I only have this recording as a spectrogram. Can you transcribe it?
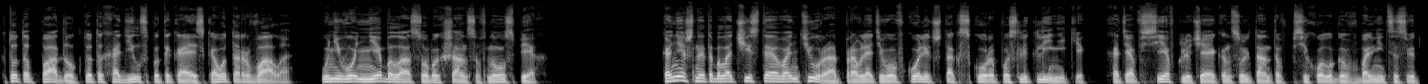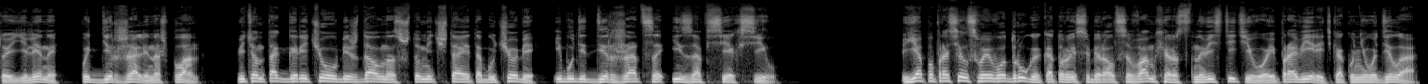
Кто-то падал, кто-то ходил, спотыкаясь, кого-то рвало. У него не было особых шансов на успех. Конечно, это была чистая авантюра отправлять его в колледж так скоро после клиники, хотя все, включая консультантов-психологов в больнице Святой Елены, поддержали наш план. Ведь он так горячо убеждал нас, что мечтает об учебе и будет держаться изо всех сил. Я попросил своего друга, который собирался в Амхерст, навестить его и проверить, как у него дела.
